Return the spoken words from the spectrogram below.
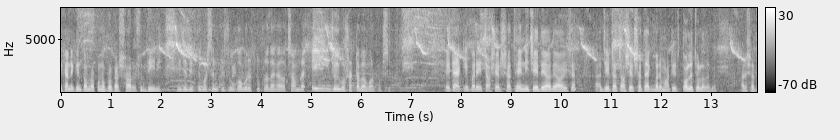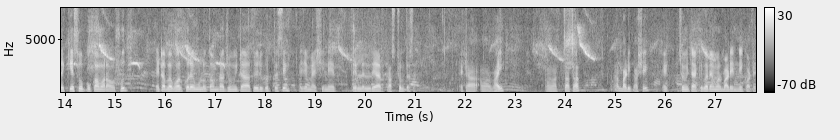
এখানে কিন্তু আমরা কোনো প্রকার সার ওষুধ দিইনি। এই যে দেখতে পাচ্ছেন কিছু গোবরের টুকরা দেখা যাচ্ছে আমরা এই জৈব সারটা ব্যবহার করছি। এটা একেবারে চাষের সাথে নিচে দেওয়া দেওয়া হয়েছে আর যেটা চাষের সাথে একবারে মাটির তলে চলে যাবে। আর এর সাথে কেঁচো পোকা মারা ওষুধ এটা ব্যবহার করে মূলত আমরা জমিটা তৈরি করতেছি। এই যে মেশিনের তেল দেওয়ার কাজ চলতেছে। এটা আমার ভাই আমার চাচা বাড়ি পাশেই। এই জমিটা একেবারে আমার বাড়ির নিকটে।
